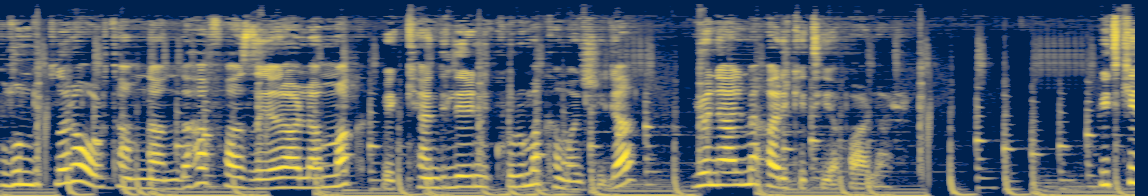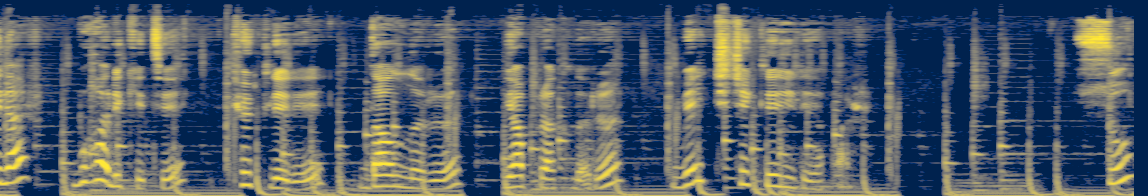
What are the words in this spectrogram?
bulundukları ortamdan daha fazla yararlanmak ve kendilerini korumak amacıyla yönelme hareketi yaparlar. Bitkiler bu hareketi kökleri, dalları, yaprakları ve çiçekleriyle yapar. Su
